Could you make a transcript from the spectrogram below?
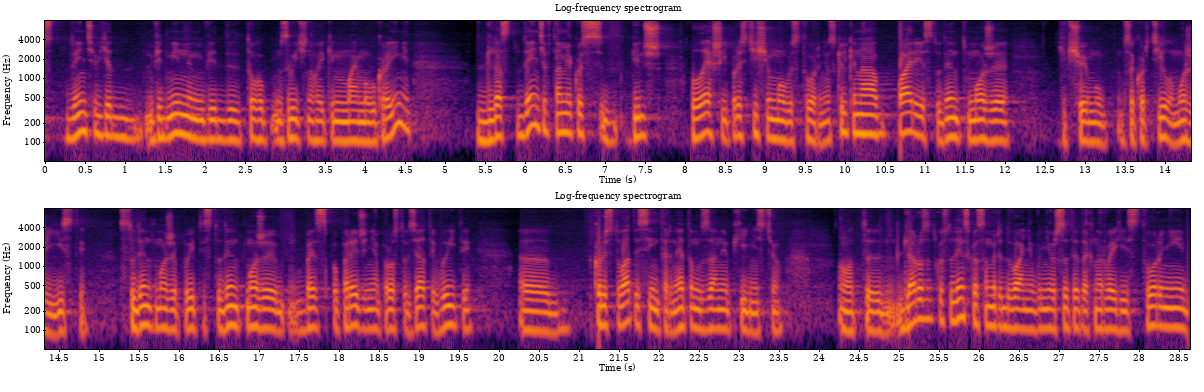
студентів є відмінним від того звичного, який ми маємо в Україні. Для студентів там якось більш легші і простіші умови створені, оскільки на парі студент може, якщо йому закортіло, може їсти. Студент може пити, студент може без попередження просто взяти, вийти, е, користуватися інтернетом за необхідністю. От, е, для розвитку студентського самоврядування в університетах Норвегії створені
